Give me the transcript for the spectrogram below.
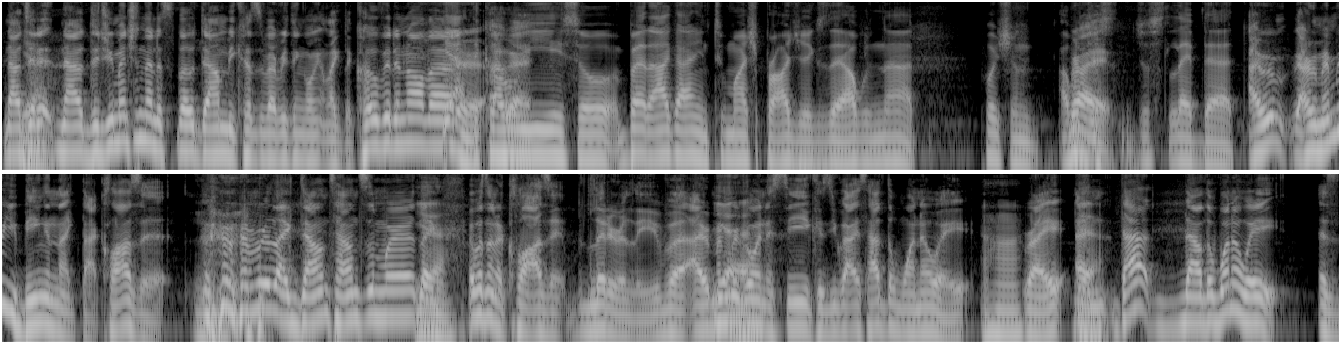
Now, did yeah. it? Now, did you mention that it slowed down because of everything going like the COVID and all that? Yeah, or- the COVID. okay. So, but I got into much projects that I was not pushing. I would Right. just just let that. I, I remember you being in like that closet. remember like downtown somewhere? Like Mm-hmm. Yeah. it wasn't a closet literally, but I remember Yeah. going to see you because you guys had the 108, Uh-huh. right? And that now the 108 is.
